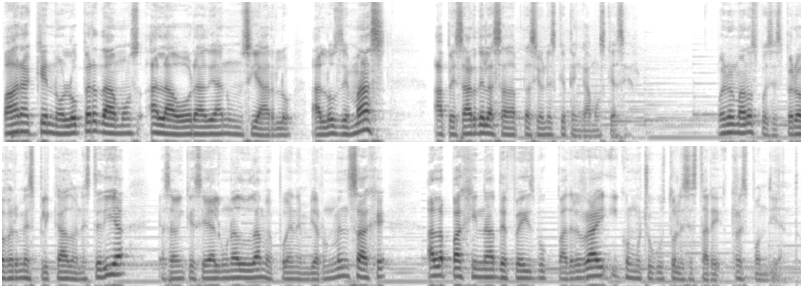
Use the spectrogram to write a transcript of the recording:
para que no lo perdamos a la hora de anunciarlo a los demás, a pesar de las adaptaciones que tengamos que hacer. Bueno hermanos, pues espero haberme explicado en este día. Ya saben que si hay alguna duda me pueden enviar un mensaje a la página de Facebook Padre Ray y con mucho gusto les estaré respondiendo.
